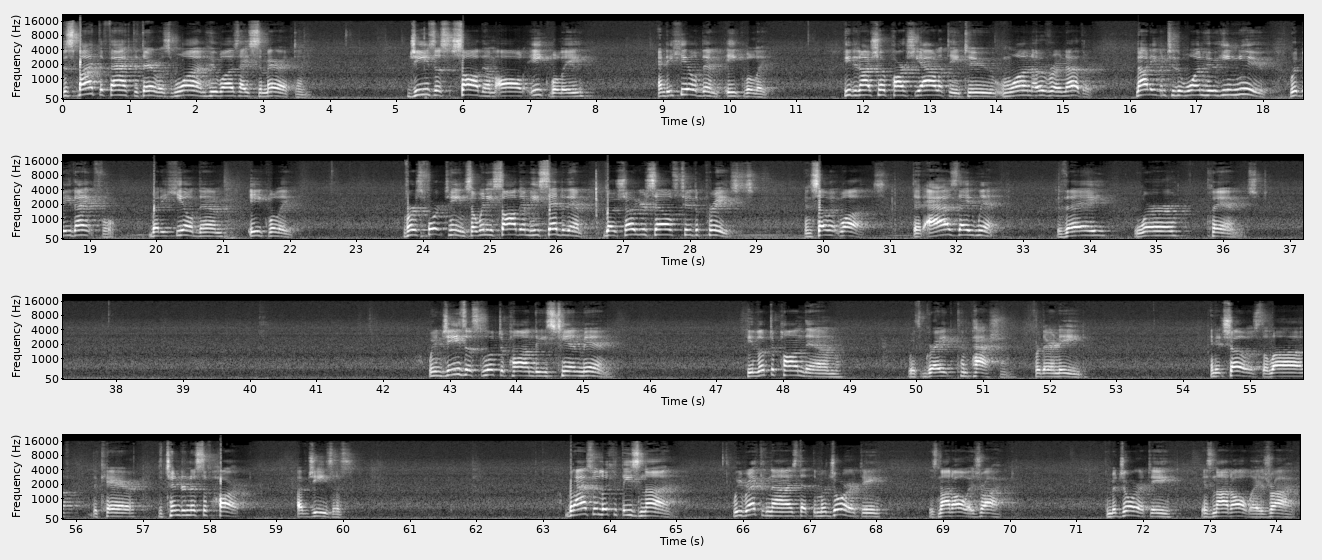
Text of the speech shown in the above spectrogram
Despite the fact that there was one who was a Samaritan, Jesus saw them all equally and he healed them equally. He did not show partiality to one over another, not even to the one who he knew would be thankful, but he healed them equally. Verse 14 So when he saw them, he said to them, Go show yourselves to the priests. And so it was that as they went, they were cleansed. When Jesus looked upon these ten men, he looked upon them with great compassion for their need. And it shows the love, the care, the tenderness of heart of Jesus. But as we look at these nine, we recognize that the majority is not always right. The majority is not always right.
